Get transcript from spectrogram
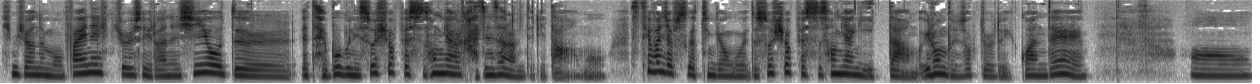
심지어는 뭐 파이낸셜 쪽에서 일하는 CEO들의 대부분이 소시오패스 성향을 가진 사람들이다. 뭐 스티븐 잡스 같은 경우에도 소시오패스 성향이 있다. 뭐 이런 분석들도 있고 한데 어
